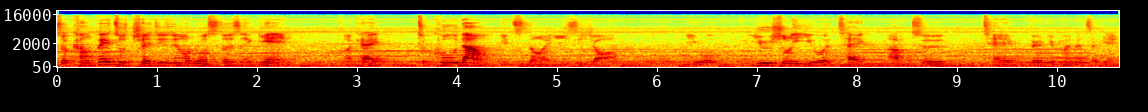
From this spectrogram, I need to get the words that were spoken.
So compared to traditional roasters again, okay, to cool down it's not an easy job. You will, usually you will take up to 10 15 minutes again.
